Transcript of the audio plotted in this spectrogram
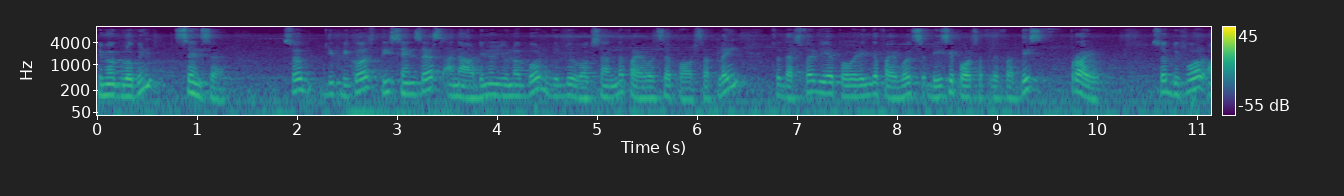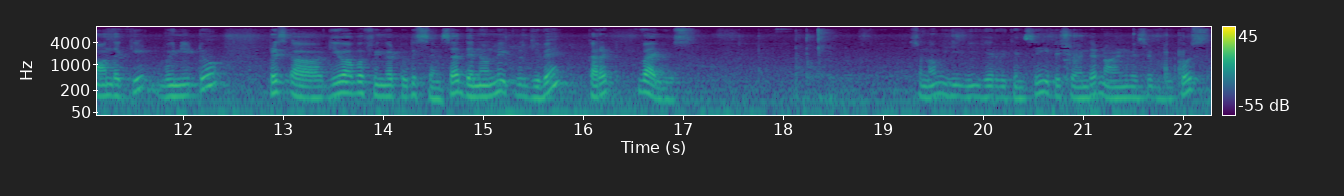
hemoglobin sensor. So the, because these sensors and Arduino Uno board will be works on the 5 volts power supply. So that's why we are providing the 5 volts DC power supply for this project. So before on the kit we need to press uh, give our finger to the sensor then only it will give a correct values. So now we, we, here we can see it is showing the non-invasive glucose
